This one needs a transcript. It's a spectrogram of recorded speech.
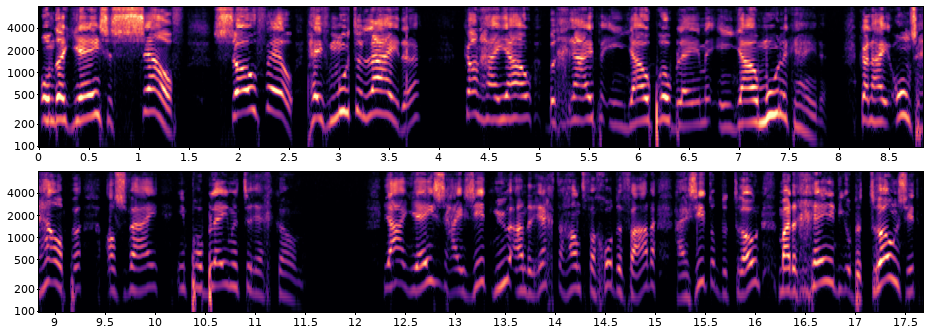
Omdat Jezus zelf zoveel heeft moeten lijden, kan Hij jou begrijpen in jouw problemen, in jouw moeilijkheden. Kan Hij ons helpen als wij in problemen terechtkomen. Ja, Jezus, hij zit nu aan de rechterhand van God de Vader. Hij zit op de troon. Maar degene die op de troon zit,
